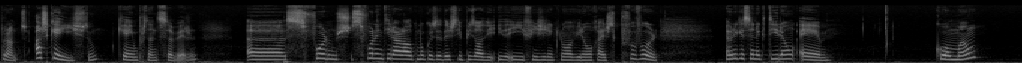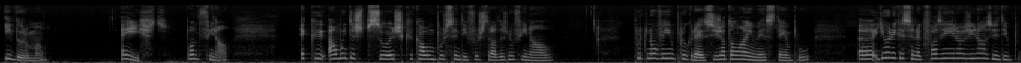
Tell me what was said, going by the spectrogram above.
Pronto, acho que é isto que é importante saber. Uh, se, formos, se forem tirar alguma coisa deste episódio e, e fingirem que não ouviram o resto, por favor, a única cena que tiram é comam e durmam. É isto. Ponto final. É que há muitas pessoas que acabam por se sentir frustradas no final porque não veem progresso e já estão lá há imenso tempo. Uh, e a única cena que fazem é ir ao ginásio. Tipo,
